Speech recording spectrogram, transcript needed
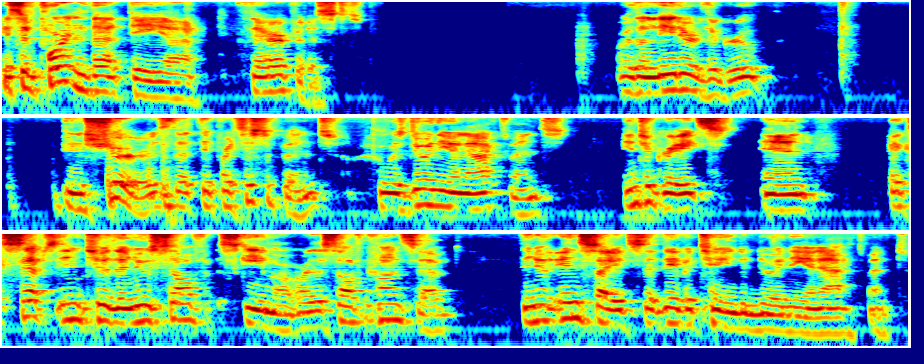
It's important that the uh, therapist or the leader of the group ensures that the participant who is doing the enactment integrates and accepts into the new self schema or the self concept the new insights that they've attained in doing the enactment.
